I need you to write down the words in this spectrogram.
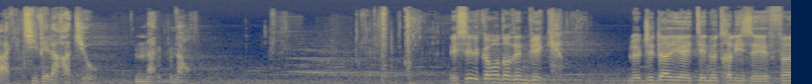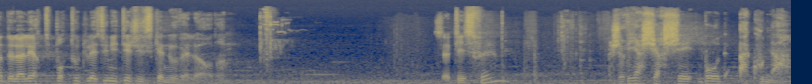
Activez la radio. Maintenant. Ici le commandant Denvik. Le Jedi a été neutralisé, fin de l'alerte pour toutes les unités jusqu'à nouvel ordre. Satisfait? Je viens chercher Baud Akuna.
